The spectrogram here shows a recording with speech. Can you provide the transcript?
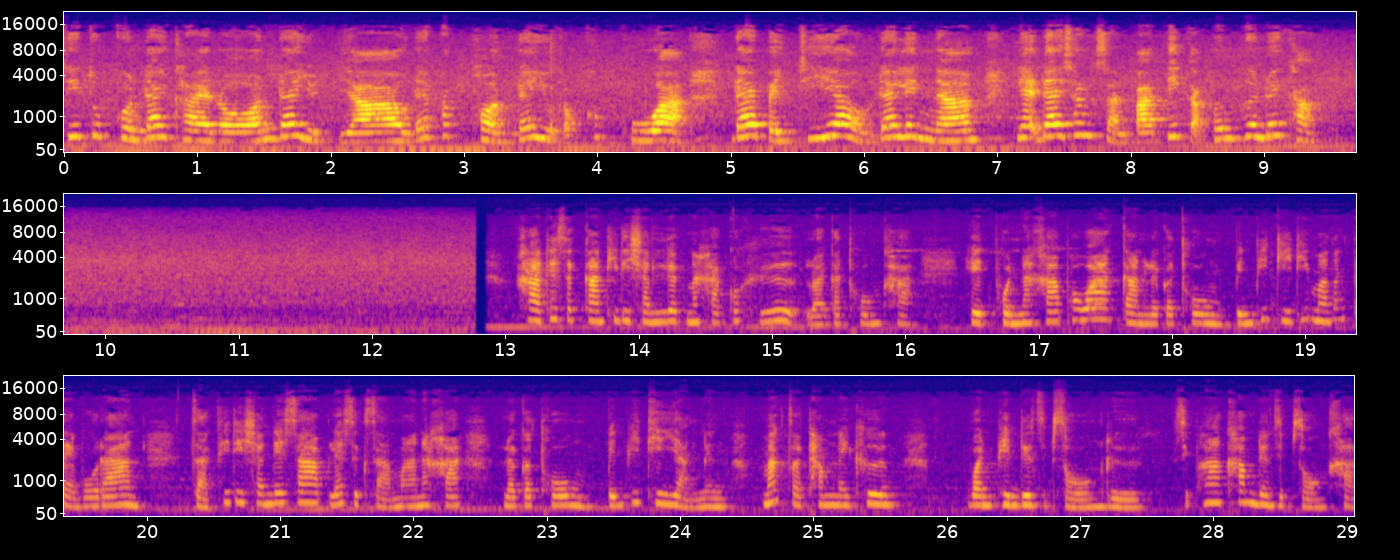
ที่ทุกคนได้คลายร้อน ได้หยุดยาว ได้พักผ่อน ได้อยู่กับครอบครัว ได้ไปเที่ยว ได้เล่นน้ำ และได้สร้างสรรค์ปาร์ตี้กับเพื่อนๆด้วยค่ะ ค่ะเทศกาลที่ดิฉันเลือกนะคะ ก็คือลอยกระทงค่ะ เหตุผลนะคะ เพราะว่าการลอยกระทงเป็นพิธีที่มาตั้งแต่โบราณ จากที่ดิฉันได้ทราบและศึกษามานะคะลอยกระทงเป็นพิธีอย่างหนึ่ง มักจะทำในคืนวันเพ็ญเดือน 12 หรือ 15 ค่ำเดือน 12 ค่ะ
